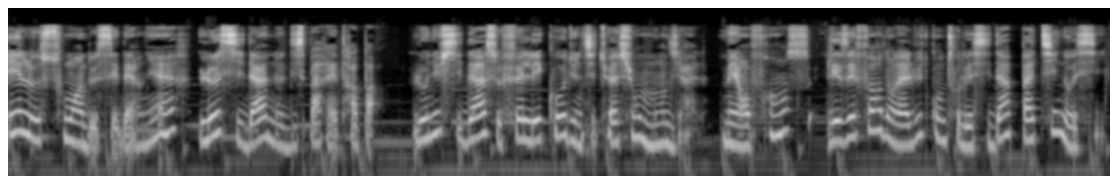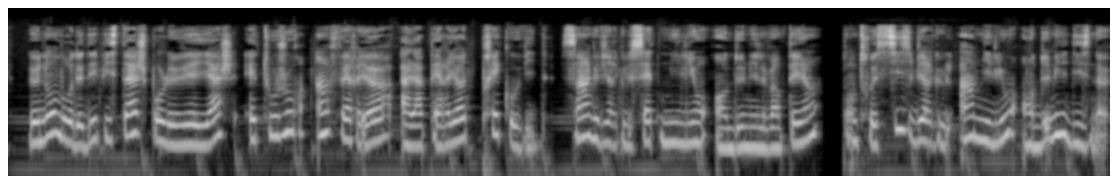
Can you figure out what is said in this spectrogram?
et le soin de ces dernières, le sida ne disparaîtra pas. L'ONU-SIDA se fait l'écho d'une situation mondiale. Mais en France, les efforts dans la lutte contre le sida patinent aussi le nombre de dépistages pour le VIH est toujours inférieur à la période pré-Covid, 5,7 millions en 2021 contre 6,1 millions en 2019.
